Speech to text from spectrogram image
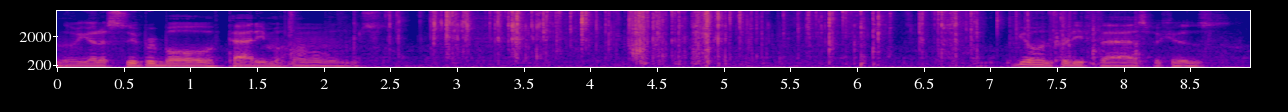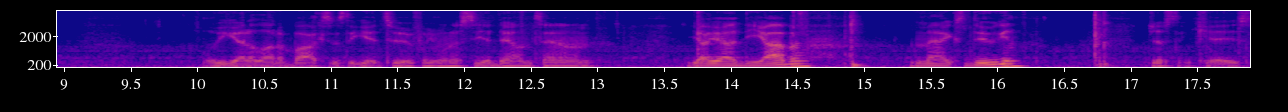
Then we got a Super Bowl of Patty Mahomes. Going pretty fast because we got a lot of boxes to get to if we want to see a downtown. Yaya Diaby, Max Duggan, just in case.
